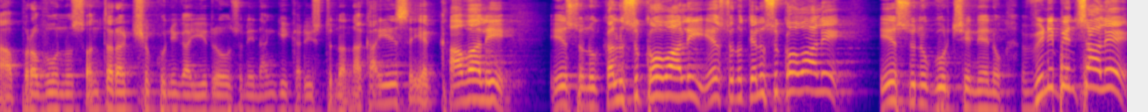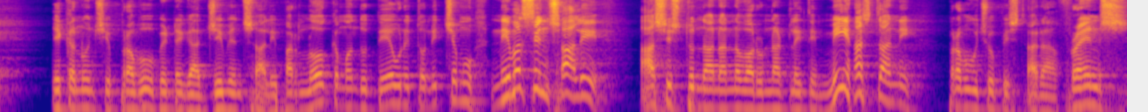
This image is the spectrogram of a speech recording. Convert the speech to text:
నా ప్రభువును సొంత రక్షకునిగా ఈరోజు నేను అంగీకరిస్తున్నాను నాకు ఆ ఏసయ్య కావాలి యేసును కలుసుకోవాలి యేసును తెలుసుకోవాలి యేసును గూర్చి నేను వినిపించాలి. ఇక నుంచి ప్రభు బిడ్డగా జీవించాలి. పరలోకమందు దేవునితో నిత్యము నివసించాలి. ఆశిస్తున్నాను అన్నవారు ఉన్నట్లయితే మీ హస్తాన్ని ప్రభువు చూపిస్తారా? ఫ్రెండ్స్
